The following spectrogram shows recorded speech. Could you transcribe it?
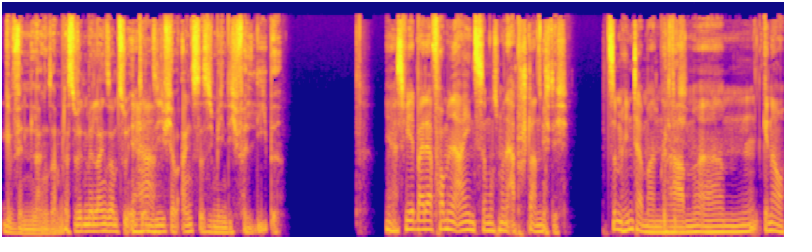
gewinnen langsam. Das wird mir langsam zu Ja. intensiv. Ich habe Angst, dass ich mich in dich verliebe. Ja, ist wie bei der Formel 1, da muss man Abstand Richtig. zum Hintermann Richtig. haben. Ähm, genau.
